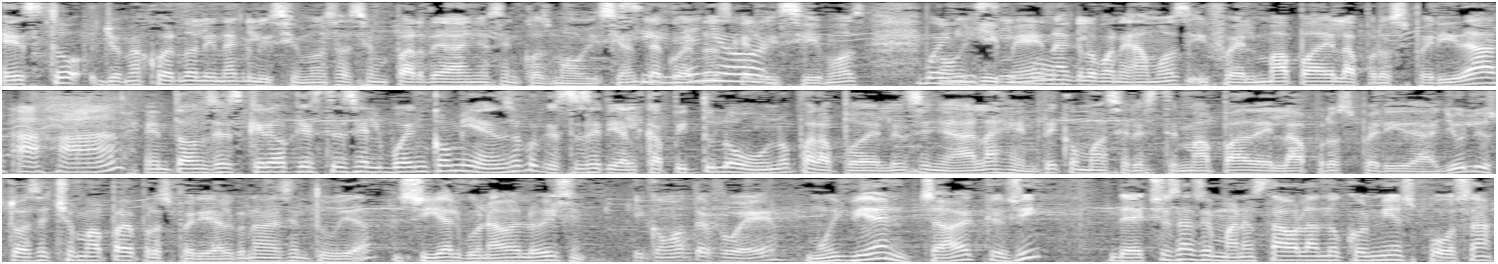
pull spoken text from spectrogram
Esto, yo me acuerdo, Lina, que lo hicimos hace un par de años en Cosmovisión. Sí, ¿Te acuerdas señor. que lo hicimos con. Jimena, que lo manejamos y fue el mapa de la prosperidad? Ajá. Entonces creo que este es el buen comienzo porque este sería el capítulo uno para poderle enseñar a la gente cómo hacer este mapa de la prosperidad. Julius, ¿tú has hecho mapa de prosperidad alguna vez en tu vida? Sí, alguna vez lo hice. ¿Y cómo te fue? Muy bien, ¿sabe que sí? De hecho, esa semana estaba hablando con mi esposa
